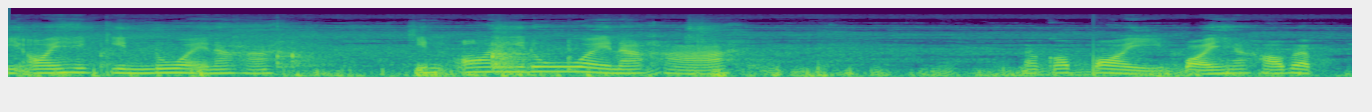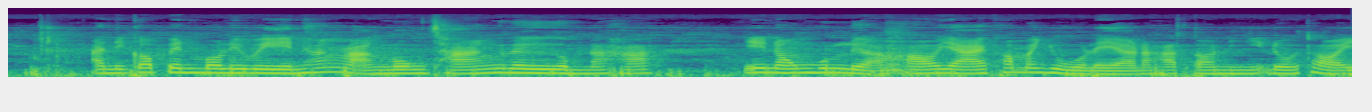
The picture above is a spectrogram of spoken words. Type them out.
มีอ้อยให้กินด้วยนะคะ กินอ้อยด้วยนะคะ แล้วก็ปล่อยปล่อยให้เขาแบบ อันนี้ก็เป็นบริเวณข้างหลังโรงช้างเดิมนะคะนี่น้องบุญเหลือเขาย้ายเข้ามาอยู่แล้วนะคะ ตอนนี้ดูถอย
